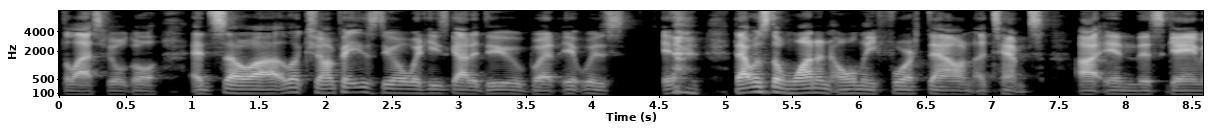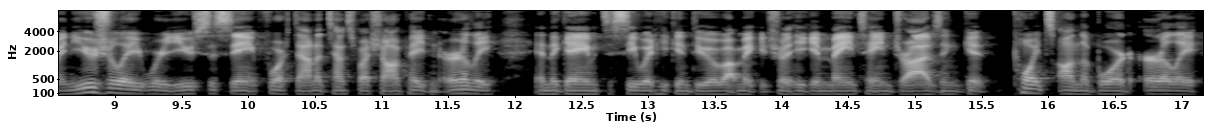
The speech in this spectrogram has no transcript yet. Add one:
the last field goal. And so, uh, look, Sean Payton's doing what he's got to do, but it was, that was the one and only fourth down attempt uh, in this game. And usually we're used to seeing fourth down attempts by Sean Payton early in the game to see what he can do about making sure he can maintain drives and get points on the board early.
